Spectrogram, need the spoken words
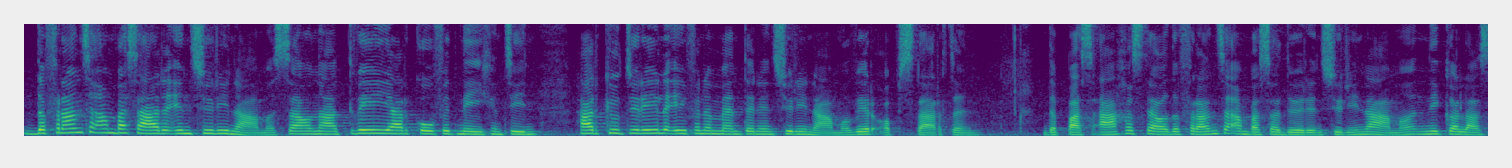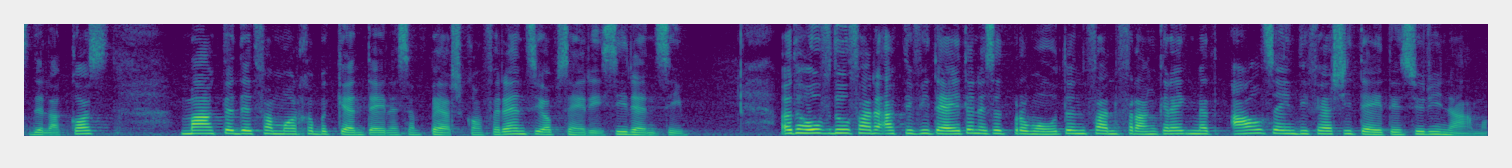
De Franse ambassade in Suriname zal na twee jaar COVID-19 haar culturele evenementen in Suriname weer opstarten. De pas aangestelde Franse ambassadeur in Suriname, Nicolas de Lacoste, maakte dit vanmorgen bekend tijdens een persconferentie op zijn residentie. Het hoofddoel van de activiteiten is het promoten van Frankrijk met al zijn diversiteit in Suriname.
